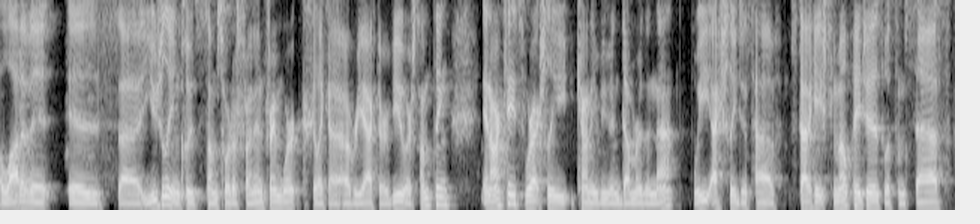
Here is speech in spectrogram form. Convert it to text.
a lot of it is uh, usually includes some sort of front end framework like a, a react or a vue or something. In our case we're actually kind of even dumber than that. We actually just have static html pages with some sass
